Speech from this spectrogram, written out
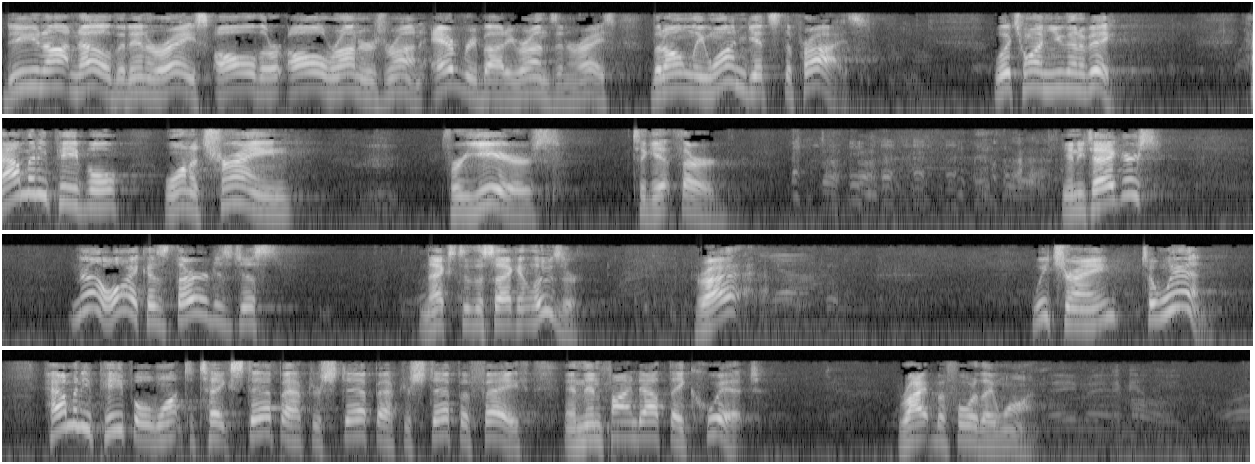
Do you not know that in a race all the, all runners run? Everybody runs in a race, but only one gets the prize. Which one are you going to be? How many people want to train for years to get third? Any takers? No, why? Because third is just next to the second loser. Right? We train to win. How many people want to take step after step after step of faith and then find out they quit right before they won?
